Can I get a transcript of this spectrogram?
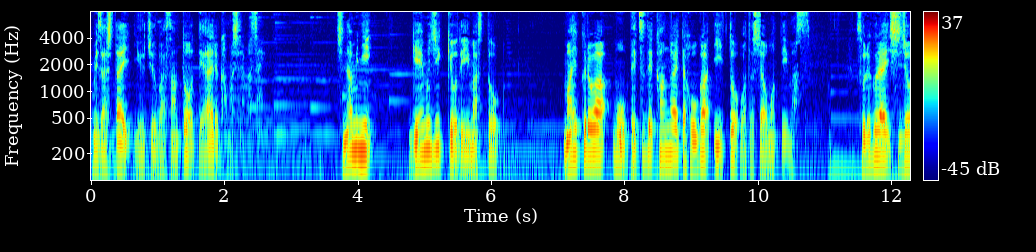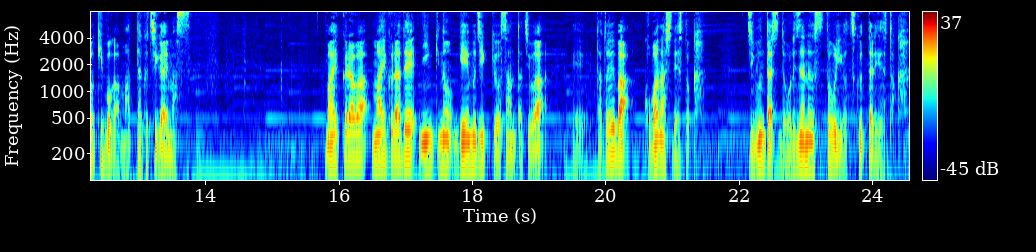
目指したい YouTuber さんと出会えるかもしれません。ちなみに、ゲーム実況で言いますと、マイクラはもう別で考えた方がいいと私は思っています。それぐらい市場規模が全く違います。マイクラはマイクラで人気のゲーム実況さんたちは、えー、例えば小話ですとか、自分たちでオリジナルストーリーを作ったりですとか、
